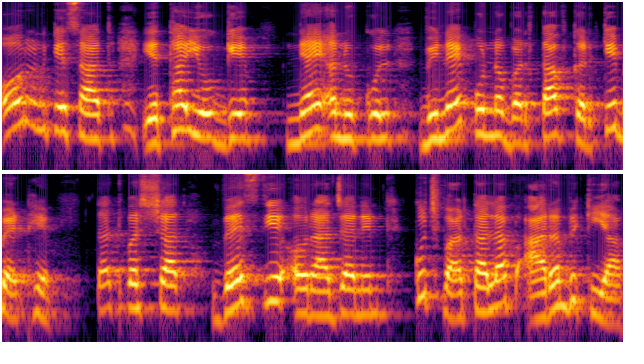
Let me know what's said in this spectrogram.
और उनके साथ यथा योग्य न्याय अनुकूल विनयपूर्ण बर्ताव करके बैठे। तत्पश्चात वैश्य और राजा ने कुछ वार्तालाप आरंभ किया।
